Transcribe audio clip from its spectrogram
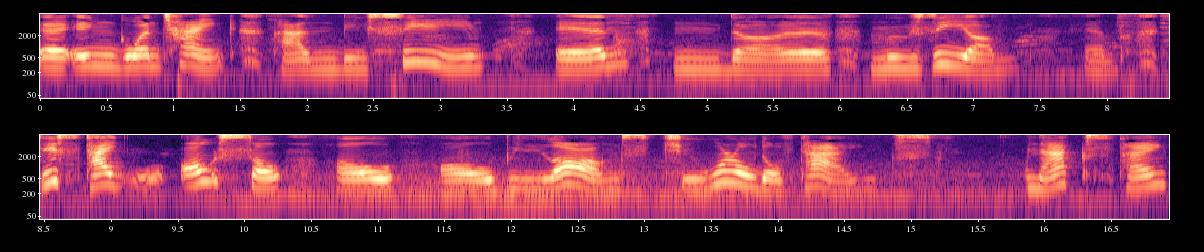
England tank can be seen in the museum And this tank also oh, oh, belongs to World of Tanks. Next tank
